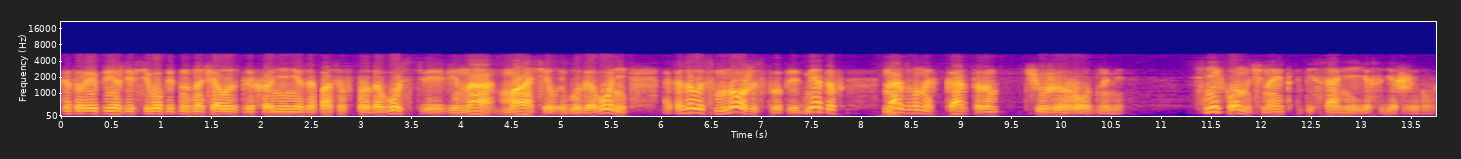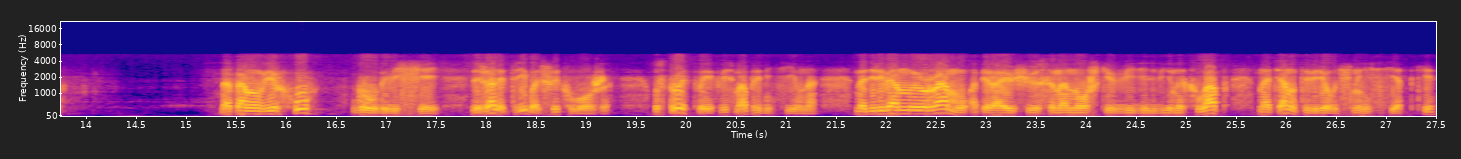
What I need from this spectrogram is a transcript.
которая прежде всего предназначалась для хранения запасов продовольствия, вина, масел и благовоний, оказалось множество предметов, названных Картером чужеродными. С них он начинает описание ее содержимого. На самом верху груды вещей лежали три больших ложа. Устройство их весьма примитивно. На деревянную раму, опирающуюся на ножки в виде львиных лап, натянуты веревочные сетки.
